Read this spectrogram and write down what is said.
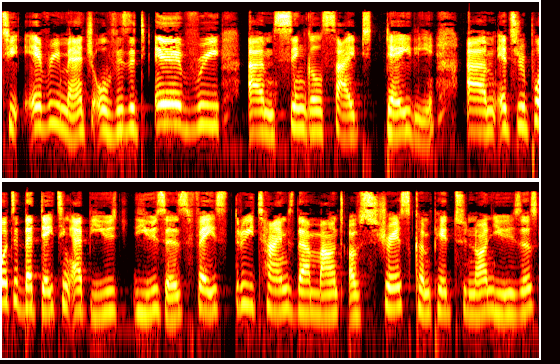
to every match or visit every um, single site daily. Um, it's reported that dating app u- users face three times the amount of stress compared to non users.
